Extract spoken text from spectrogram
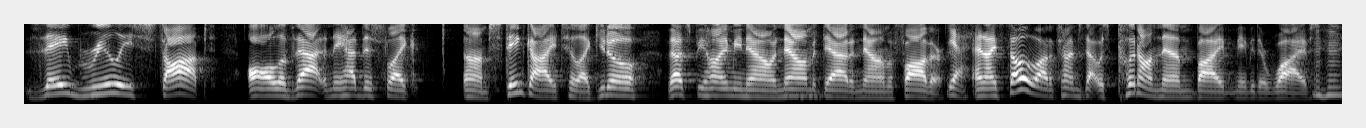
they really stopped all of that. And they had this like um, stink eye to like, you know, that's behind me now. And now I'm a dad and now I'm a father. Yes. And I felt a lot of times that was put on them by maybe their wives Mm-hmm.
